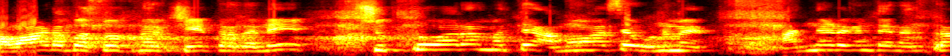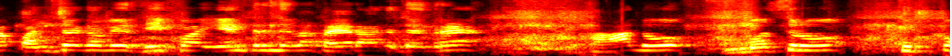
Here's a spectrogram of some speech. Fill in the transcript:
ಪವಾಡ ಬಸವಪ್ಪನವರ ಕ್ಷೇತ್ರದಲ್ಲಿ ಶುಕ್ರವಾರ ಮತ್ತೆ ಅಮಾವಾಸ್ಯೆ ಹುಣ್ಣಿಮೆ, ಹನ್ನೆರಡು ಗಂಟೆ ನಂತರ ಪಂಚಗವ್ಯ ದೀಪ ಏನ್ರಿಂದೆಲ್ಲ ತಯಾರಾಗುತ್ತೆ ಅಂದ್ರೆ ಹಾಲು, ಮೊಸರು, ತುಪ್ಪ,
